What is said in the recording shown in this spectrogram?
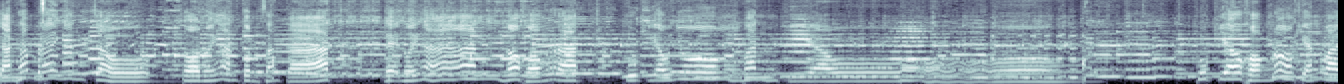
การทำรายงานเจ้า ต่อหน่วยงานต้นสังกัด และหน่วยงานนอกของรัฐ ผู้เกี่ยวโยงพันเกี่ยวผู้เกี่ยวของนอกเขียนไว้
